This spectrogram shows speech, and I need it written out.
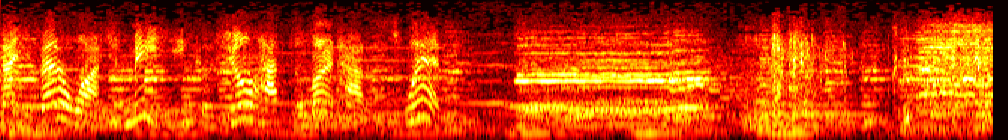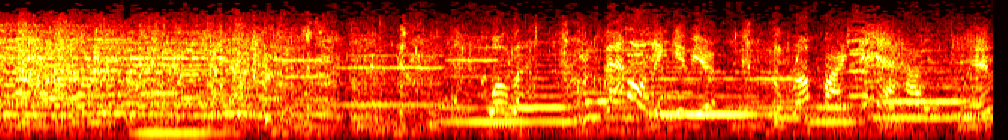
Now you better watch me, because you'll have to learn how to swim. Rough idea how to swim.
